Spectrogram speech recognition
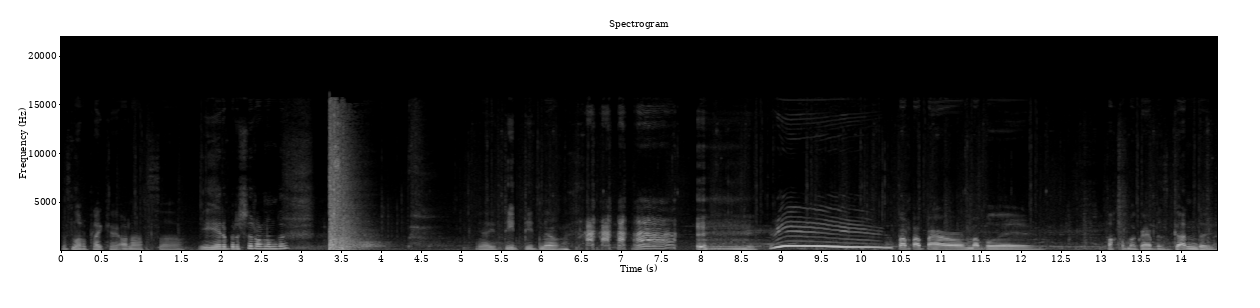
That's not a plate cake. Oh, no, it's, uh, he had a bit of shit on him though. Yeah, he's dead, dead now. Woo! Bum, bum, bum, my boy. Fuck, I'm gonna grab his gun, dude.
